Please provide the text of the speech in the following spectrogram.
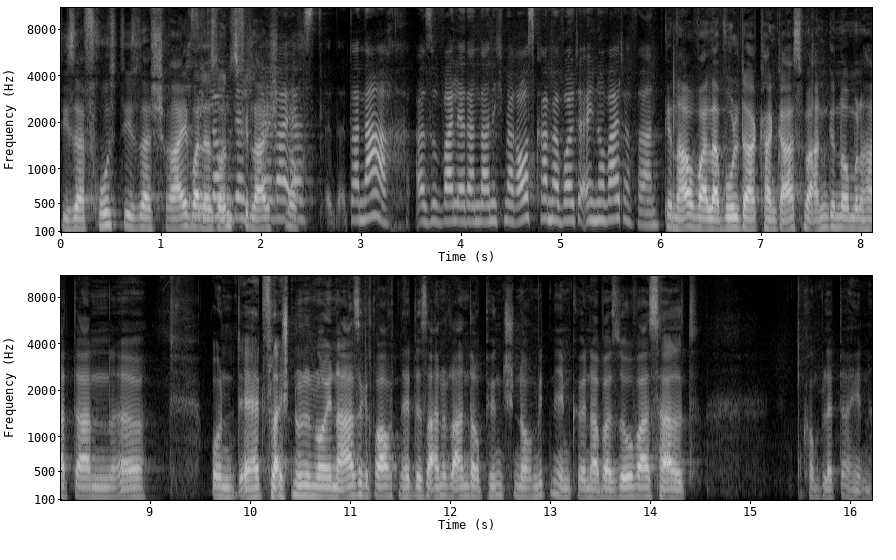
dieser Frust, dieser Schrei, also weil er glaube, sonst vielleicht noch. Erst danach, also weil er dann da nicht mehr rauskam, er wollte eigentlich noch weiterfahren. Genau, weil er wohl da kein Gas mehr angenommen hat dann. Äh, und er hätte vielleicht nur eine neue Nase gebraucht und hätte das ein oder andere Pünktchen noch mitnehmen können. Aber so war es halt komplett dahin.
